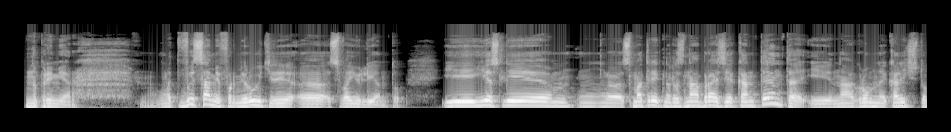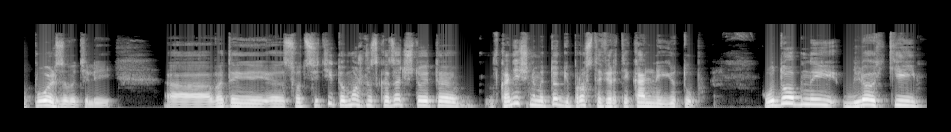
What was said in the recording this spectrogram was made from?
Например. Вот вы сами формируете э, свою ленту. И если э, смотреть на разнообразие контента и на огромное количество пользователей э, в этой э, соцсети, то можно сказать, что это в конечном итоге просто вертикальный YouTube. Удобный, легкий,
